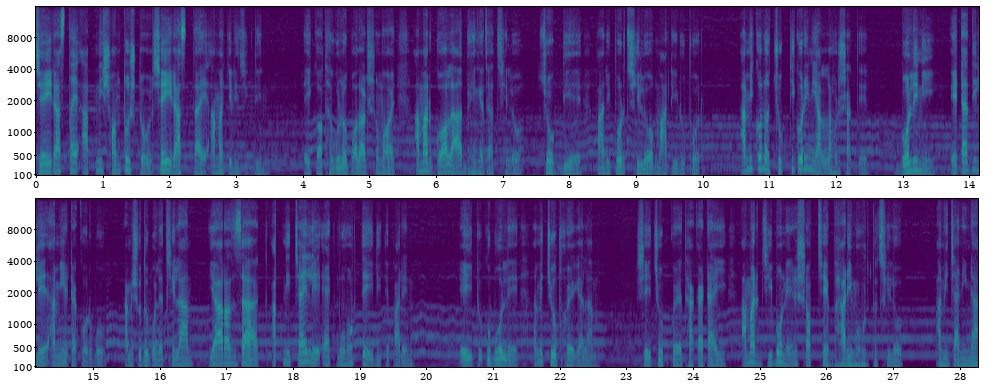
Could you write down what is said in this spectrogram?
যেই রাস্তায় আপনি সন্তুষ্ট, সেই রাস্তায় আমাকে রিজিক দিন। এই কথাগুলো বলার সময় আমার গলা ভেঙে যাচ্ছিল, চোখ দিয়ে পানি পড়ছিল মাটির উপর। আমি কোনো চুক্তি করিনি আল্লাহর সাথে। বলিনি, এটা দিলে আমি এটা করব। আমি শুধু বলেছিলাম, ইয়া রাজ্জাক, আপনি চাইলে এক মুহূর্তেই দিতে পারেন। এইটুকু বলে আমি চুপ হয়ে গেলাম। সেই চুপ করে থাকাটাই আমার জীবনের সবচেয়ে ভারী মুহূর্ত ছিল। আমি জানি না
